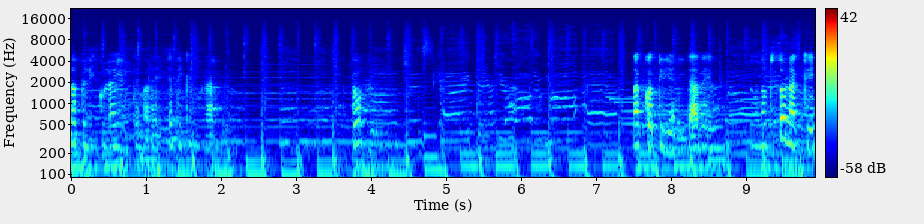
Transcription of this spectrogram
la película y el tema de ética y moral. La cotidianidad de un una persona que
